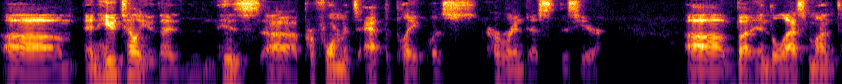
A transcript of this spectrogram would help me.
Um, and he would tell you that his uh, performance at the plate was horrendous this year. Uh, but in the last month,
